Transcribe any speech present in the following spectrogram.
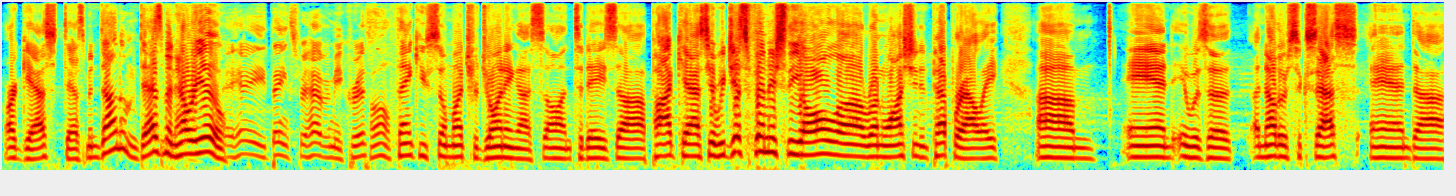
our guest, Desmond Dunham. Desmond, how are you? Hey, hey, thanks for having me, Chris. Well, thank you so much for joining us on today's uh, podcast here. We just finished the All uh, Run Washington Pep Rally. Um, and it was a another success. And uh,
